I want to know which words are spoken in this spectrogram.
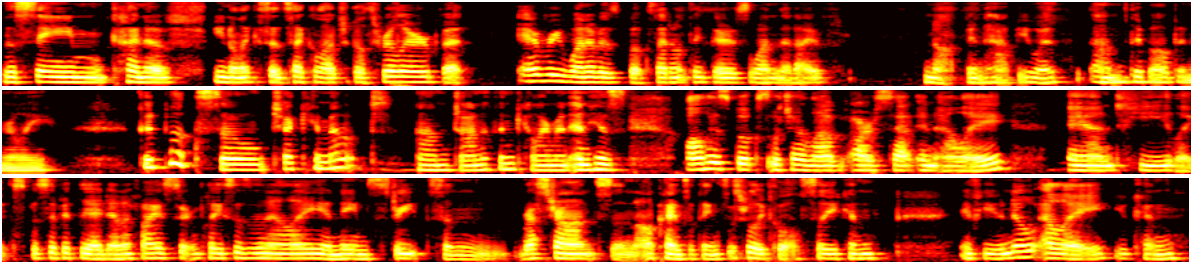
the same kind of you know like I said psychological thriller, but every one of his books, I don't think there's one that I've not been happy with. Um, they've all been really good books, so check him out, um, Jonathan Kellerman, and his all his books, which I love, are set in L.A and he like specifically identifies certain places in LA and names streets and restaurants and all kinds of things. It's really cool. So you can, if you know LA, you can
